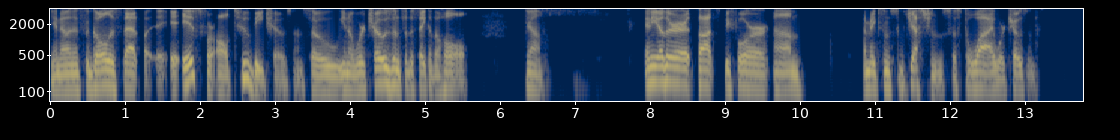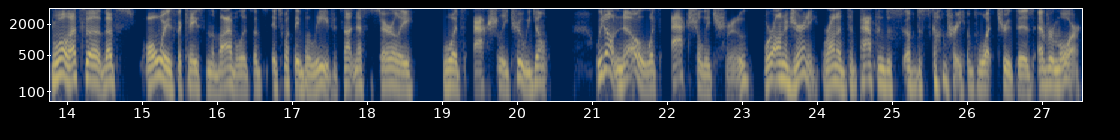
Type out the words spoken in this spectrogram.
You know, and it's the goal is that uh, it is for all to be chosen. So, you know, we're chosen for the sake of the whole. Yeah. Any other thoughts before um, I make some suggestions as to why we're chosen? Well, that's uh, that's always the case in the Bible. It's it's it's what they believe. It's not necessarily what's actually true. We don't we don't know what's actually true. We're on a journey. We're on a path of discovery of what truth is evermore,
